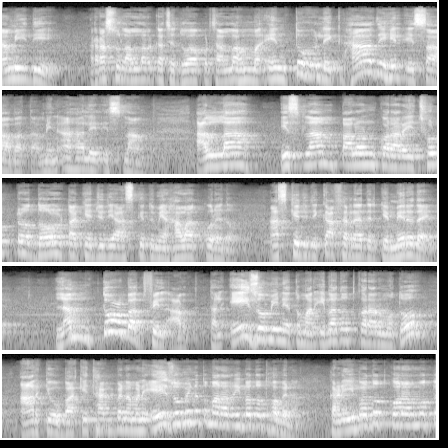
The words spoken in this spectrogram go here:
নামিয়ে দিয়ে রাসুল আল্লাহর কাছে দোয়া করছে, আল্লাহম্মা এন্তহলিক হাদিহিল ইসাবাতা মিন আহালিল ইসলাম। আল্লাহ ইসলাম পালন করার এই ছোট্ট দলটাকে যদি আজকে তুমি হালাক করে দাও, আজকে যদি কাফেররা এদেরকে মেরে দেয়, লাম তোরবাদ ফিল আর্থ তাহলে এই জমিনে তোমার ইবাদত করার মতো আর কেউ বাকি থাকবে না। মানে এই জমিনে তোমার আর ইবাদত হবে না। কারণ ইবাদত করার মতো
